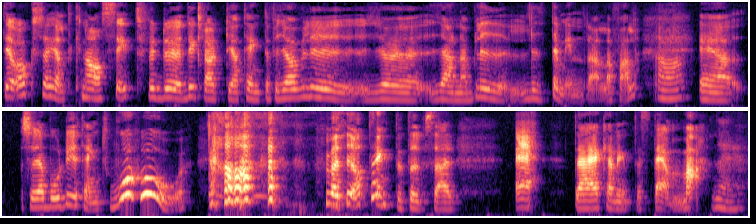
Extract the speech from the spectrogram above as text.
Det är också helt knasigt för det, det är klart jag tänkte för jag vill ju, ju gärna bli lite mindre i alla fall. Ja. Eh, så jag borde ju tänkt woho! Men jag tänkte typ så här, eh, det här kan inte stämma. Nej.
